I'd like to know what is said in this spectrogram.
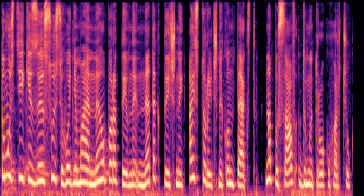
Тому стійкість ЗСУ сьогодні має не оперативний, не тактичний, а історичний контекст. Написав Дмитро Кухарчук.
